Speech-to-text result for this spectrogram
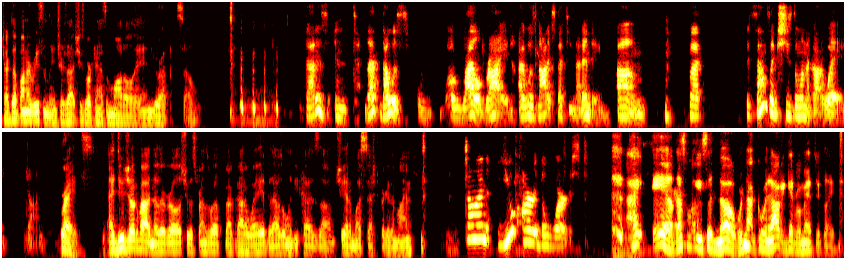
checked up on her recently, and turns out she's working as a model in Europe. So That is in that that was a wild ride. I was not expecting that ending. Um, but it sounds like she's the one that got away, John. Right. I do joke about another girl she was friends with about got away, but that was only because um, she had a mustache bigger than mine. John, you are the worst. I am. That's why he said no. We're not going out again get romantic late.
